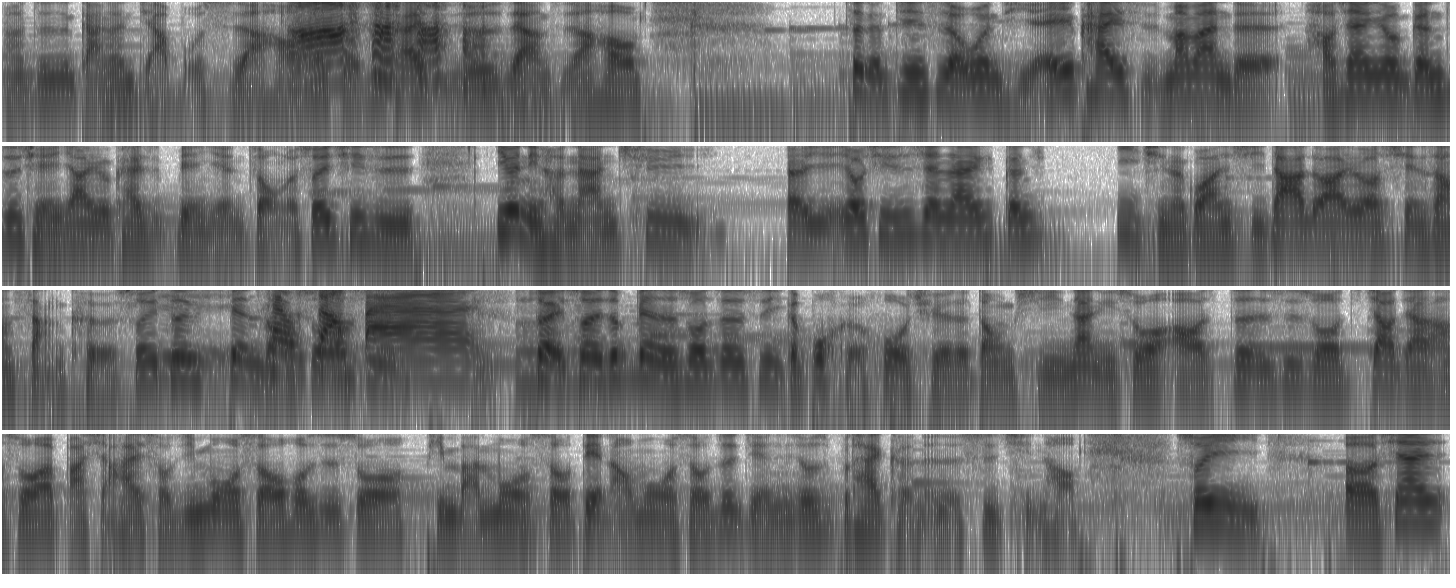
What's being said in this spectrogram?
啊，真是感恩贾博士啊，好，啊那手机开始就是这样子，然后这个近视的问题，哎、开始慢慢的，好像又跟之前一样，又开始变严重了。所以其实因为你很难去，呃，尤其是现在跟疫情的关系，大家都要又要线上上课，所以这变得还有上说是，对，嗯所以就变成说这是一个不可或缺的东西。那你说哦，真的是说叫家长说要把小孩手机没收，或是说平板没收、电脑没收，这简直就是不太可能的事情哈。所以呃，现在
